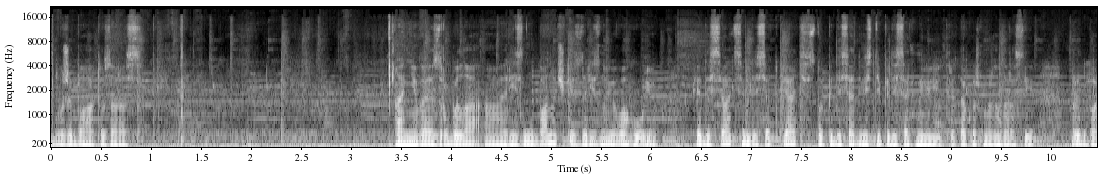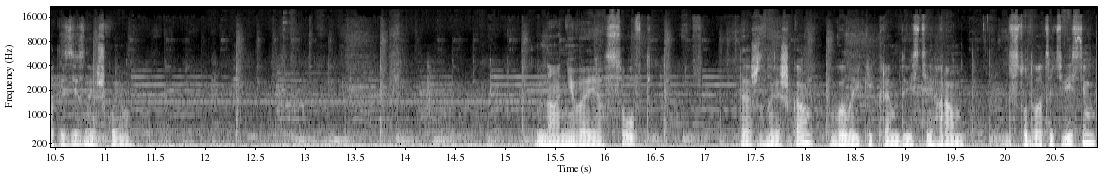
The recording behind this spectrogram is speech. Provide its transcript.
Дуже багато зараз. Нівея зробила різні баночки з різною вагою: 50, 75, 150, 250 мл. Також можна зараз її придбати зі знижкою. На Nivea Soft теж знижка. Великий крем 200 грам 128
